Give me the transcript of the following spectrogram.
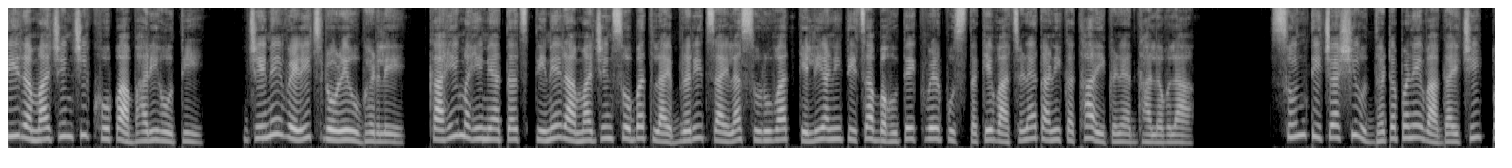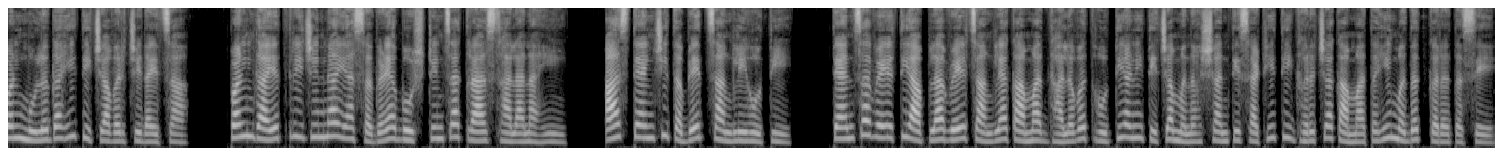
ती रमाजींची खूप आभारी होती. जिने वेळीच डोळे उघडले. काही महिन्यातच तिने रामाजींसोबत लायब्ररीत जायला सुरुवात केली आणि तिचा बहुतेक वेळ पुस्तके वाचण्यात आणि कथा ऐकण्यात घालवला. सून तिच्याशी उद्धटपणे वागायची पण मुलगाही तिच्यावर चिडायचा. पण गायत्रीजींना या सगळ्या गोष्टींचा त्रास झाला नाही. आज त्यांची तब्येत चांगली होती. त्यांचा वेळ ती आपला वेळ चांगल्या कामात घालवत होती आणि तिच्या मनःशांतीसाठी ती घरच्या कामातही मदत करत असे.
